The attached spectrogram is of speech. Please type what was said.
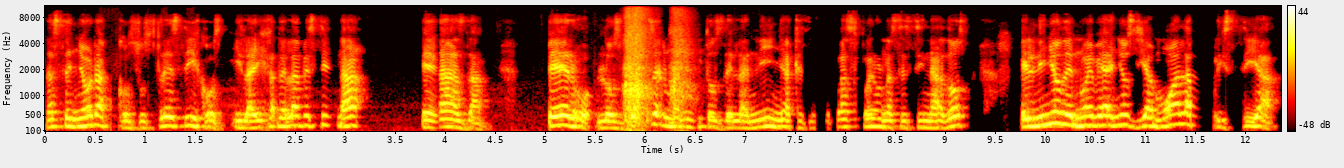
la señora con sus tres hijos y la hija de la vecina en Asda. Pero los dos hermanitos de la niña que sus papás fueron asesinados, el niño de nueve años llamó a la policía.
